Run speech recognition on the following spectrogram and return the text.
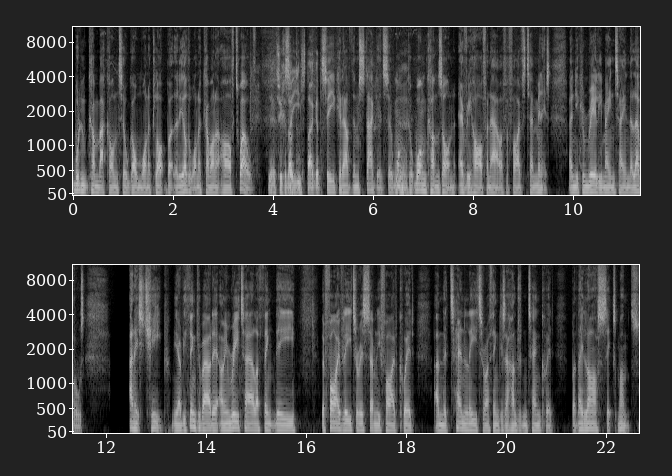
wouldn't come back on till gone one o'clock, but the other one would come on at half twelve. Yeah, so you could So have you- them staggered. So you could have them staggered. So one one comes on every half an hour for five to ten minutes, and you can really maintain the levels. And it's cheap. You know, if you think about it, I mean, retail. I think the the five liter is seventy five quid, and the ten liter I think is one hundred and ten quid. But they last six months.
